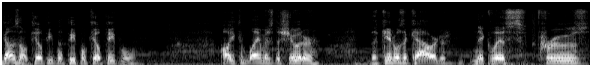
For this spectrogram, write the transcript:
guns don't kill people. People kill people. All you can blame is the shooter. The kid was a coward. Nikolas Cruz,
